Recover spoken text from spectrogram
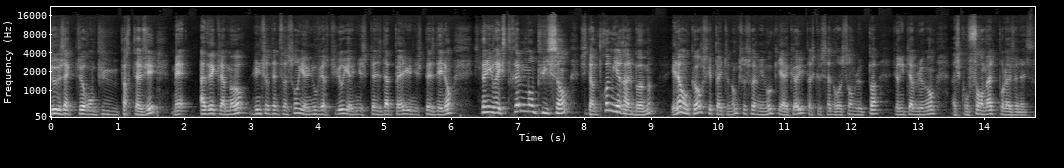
deux acteurs ont pu partager, mais avec la mort, d'une certaine façon, il y a une ouverture, il y a une espèce d'appel, une espèce d'élan. C'est un livre extrêmement puissant, c'est un premier album, Et là encore, c'est pas étonnant que ce soit Mémo qui accueille parce que ça ne ressemble pas véritablement à ce qu'on formate pour la jeunesse.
